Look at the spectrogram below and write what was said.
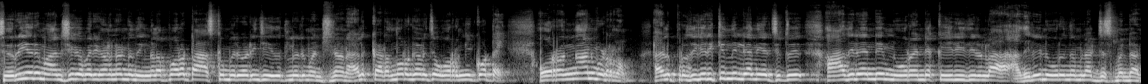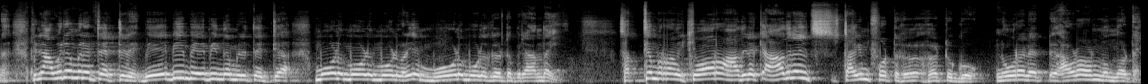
ചെറിയൊരു മാനസിക പരിഗണന ഉണ്ട്. നിങ്ങളെപ്പോലെ ടാസ്കും പരിപാടിയും ചെയ്തിട്ടുള്ള ഒരു മനുഷ്യനാണ്. അയാൾ കിടന്നുറങ്ങുകയാണെന്ന് വെച്ചാൽ ഉറങ്ങിക്കോട്ടെ. ഉറങ്ങാൻ വിടണം. അയാൾ പ്രതികരിക്കുന്നില്ല എന്ന് വിചാരിച്ചിട്ട് ആദിലേന്റെയും നൂറേന്റെ ഒക്കെ ഈ രീതിയിലുള്ള അതിലും നൂറും തമ്മിൽ അഡ്ജസ്റ്റ്മെന്റ് ആണ്. പിന്നെ അവർ തമ്മിൽ തെറ്റൽ ബേബിയും ബേബിയും തമ്മിൽ തെറ്റുക മോൾ മോൾ മോൾ. പറയും മോൾ മോൾ കേട്ട് ഭ്രാന്തായി. സത്യം പറഞ്ഞാൽ മിക്കവാറും ആദിലേക്ക് ആദിലെ it's time for to her to go Noora let അവിടെ അവിടെ നിന്നോട്ടെ.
